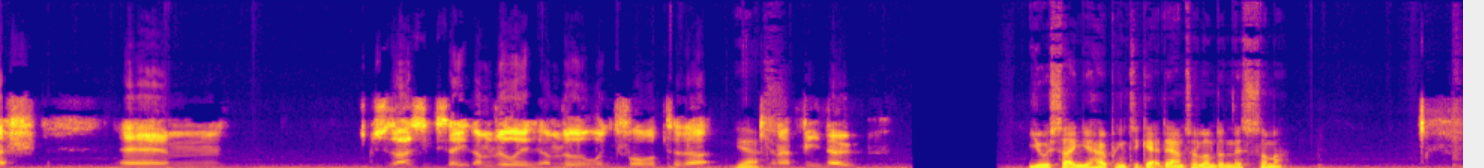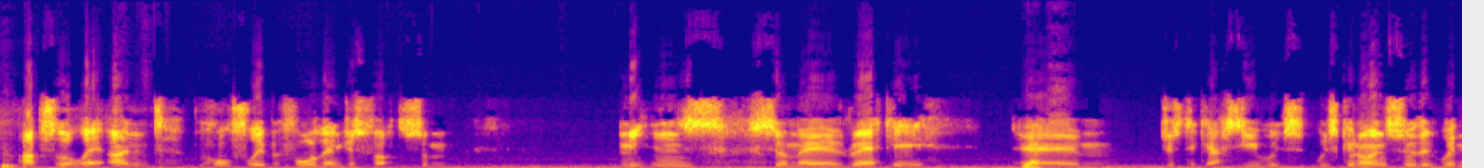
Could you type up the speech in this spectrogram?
ish. Um, so that's exciting. I'm really, I'm really looking forward to that. Yes. Kind of being out. You were saying you're hoping to get down to London this summer. Absolutely, and hopefully before then, just for some meetings, some uh, recce, Yes. um, just to kind of see what's what's going on, so that when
